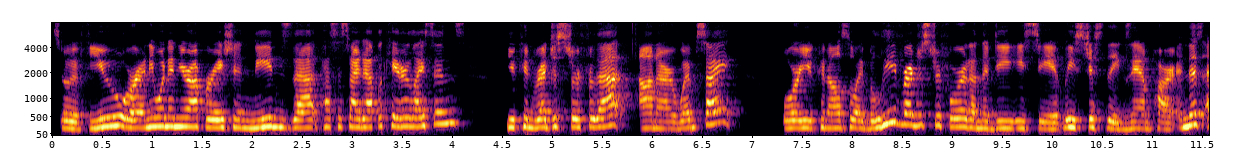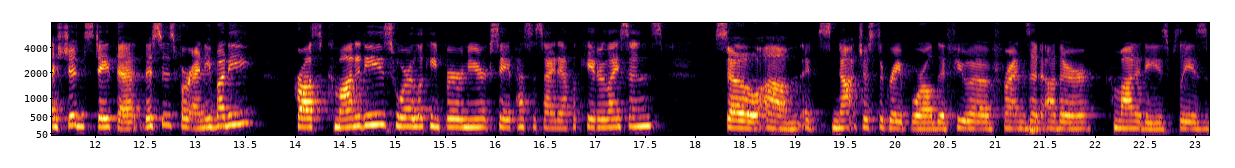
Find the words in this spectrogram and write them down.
So if you or anyone in your operation needs that pesticide applicator license, you can register for that on our website, or you can also, I believe, register for it on the DEC, at least just the exam part. And this, I should state that this is for anybody across commodities who are looking for a New York State pesticide applicator license. So um, it's not just the grape world. If you have friends in other commodities, please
